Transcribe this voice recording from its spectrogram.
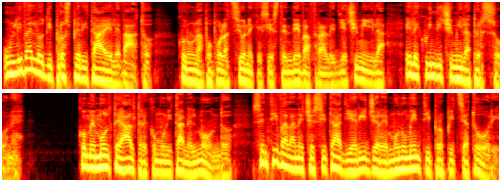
un livello di prosperità elevato, con una popolazione che si estendeva fra le 10.000 e le 15.000 persone come molte altre comunità nel mondo, sentiva la necessità di erigere monumenti propiziatori,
